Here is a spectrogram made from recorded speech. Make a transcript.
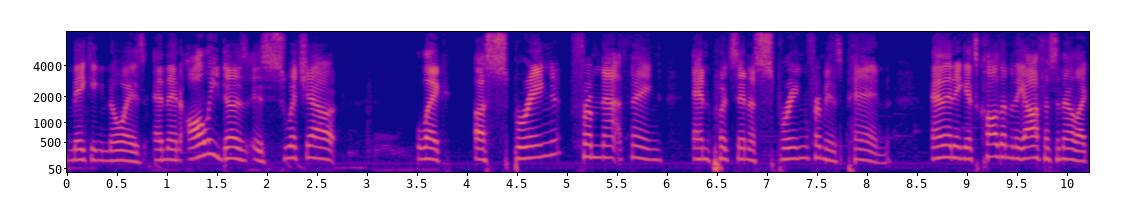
making noise, and then all he does is switch out like a spring from that thing and puts in a spring from his pen, and then he gets called into the office, and they're like.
